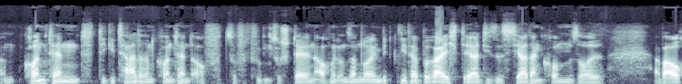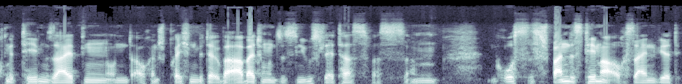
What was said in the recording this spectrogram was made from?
ähm, Content, digitaleren Content auch zur Verfügung zu stellen, auch mit unserem neuen Mitgliederbereich, der dieses Jahr dann kommen soll, aber auch mit Themenseiten und auch entsprechend mit der Überarbeitung unseres Newsletters, was ähm, ein großes, spannendes Thema auch sein wird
